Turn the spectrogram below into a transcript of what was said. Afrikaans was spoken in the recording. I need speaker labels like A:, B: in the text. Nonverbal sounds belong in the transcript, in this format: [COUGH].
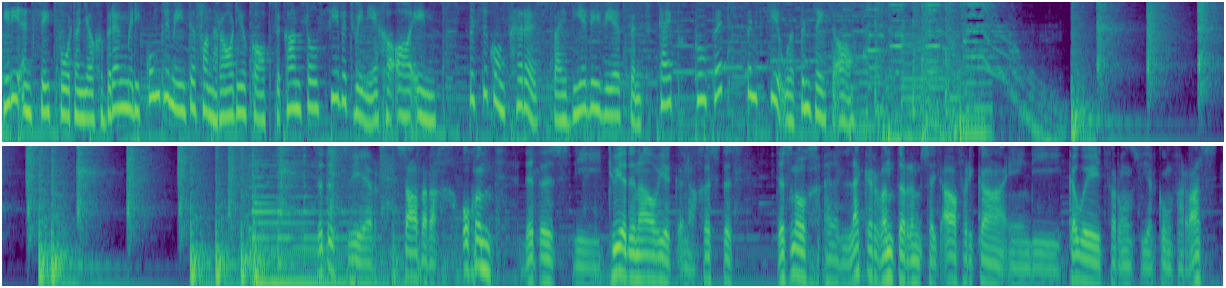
A: Hierdie inset word aan jou gebring met die komplimente van Radio Kaapse Kansel 729 AM. Besoek ons gerus by www.cape pulpit.co.za.
B: Dit is weer Saterdagoggend. Dit is die tweede naweek in Augustus. Dis nog 'n lekker winter in Suid-Afrika en die koue het vir ons weer kom verras.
